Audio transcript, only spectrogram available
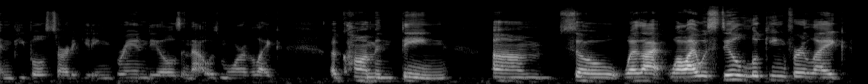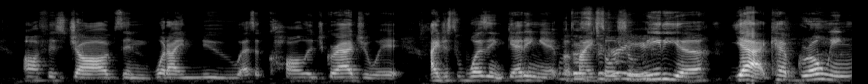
and people started getting brand deals and that was more of like a common thing um so while i while i was still looking for like office jobs and what i knew as a college graduate i just wasn't getting it With but my this social media yeah it kept growing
